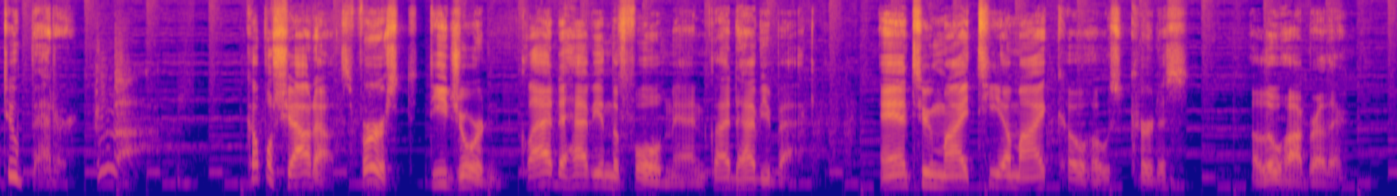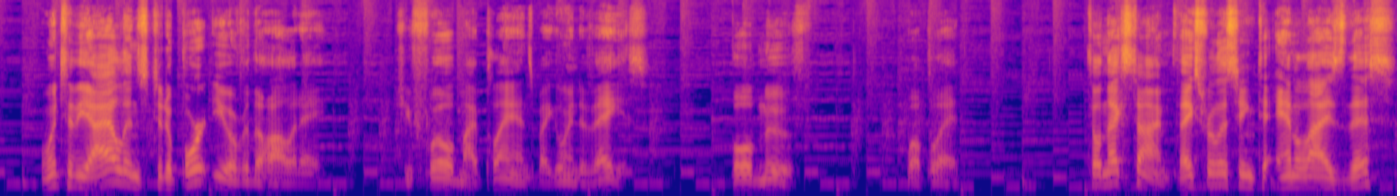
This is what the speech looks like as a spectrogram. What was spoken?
Do better. A Couple shout outs. First, D Jordan. Glad to have you in the fold, man. Glad to have you back. And to my TMI co host, Curtis. Aloha, brother. I went to the islands to deport you over the holiday, but you foiled my plans by going to Vegas. Bold move. Well played. Till next time, thanks for listening to Analyze This.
